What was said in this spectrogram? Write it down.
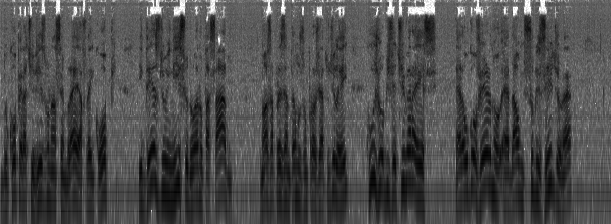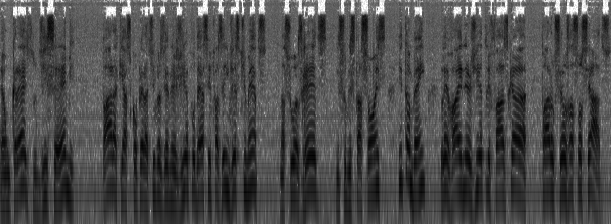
do cooperativismo na Assembleia, a Frencop, e desde o início do ano passado nós apresentamos um projeto de lei cujo objetivo era esse: era o governo é, dar um subsídio, né, é um crédito de ICM para que as cooperativas de energia pudessem fazer investimentos nas suas redes, em subestações e também levar energia trifásica para os seus associados.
